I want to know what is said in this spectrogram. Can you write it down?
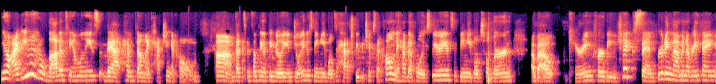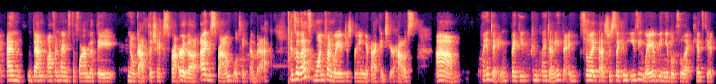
You know, I've even had a lot of families that have done like hatching at home um, that's been something that they really enjoyed is being able to hatch baby chicks at home. They have that whole experience of being able to learn about caring for baby chicks and brooding them and everything. And then oftentimes the farm that they, you know, got the chicks from or the eggs from will take them back. And so that's one fun way of just bringing it back into your house. Um, planting like you can plant anything so like that's just like an easy way of being able to let kids get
